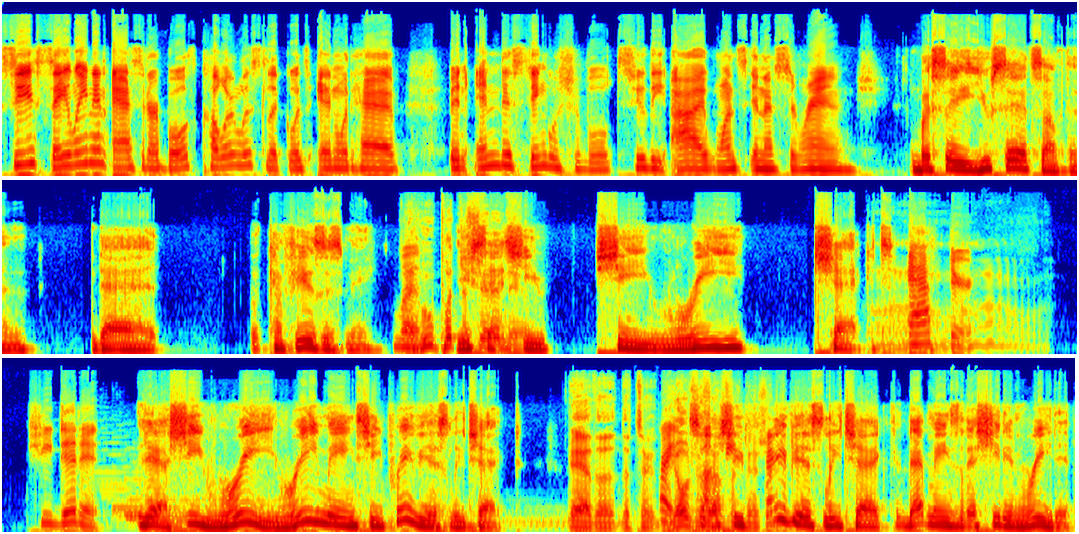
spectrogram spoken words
See, saline and acid are both colorless liquids and would have been indistinguishable to the eye once in a syringe. But see, you said something that confuses me. Hey, who put the You shit in said there? she she rechecked. after she did it, Yeah, she re re means she previously checked. Yeah, the the, te- Right, the so So ultrasound if she previously checked, that means that she didn't read it.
